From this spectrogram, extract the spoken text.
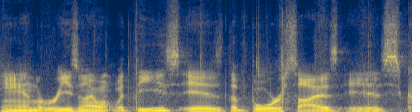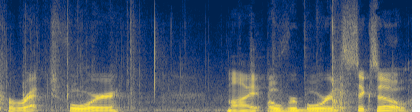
and the reason I went with these is the bore size is correct for my overbored 6.0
